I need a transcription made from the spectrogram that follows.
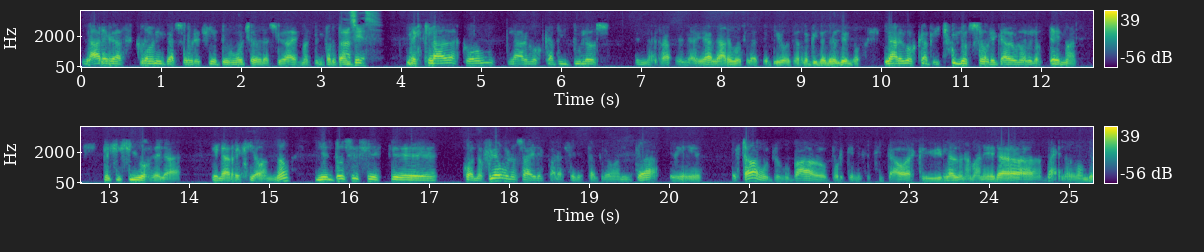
largas crónicas sobre siete u ocho de las ciudades más importantes, mezcladas con largos capítulos, en, realidad largos el adjetivo se repite todo el tiempo, largos capítulos sobre cada uno de los temas decisivos de la, de la región, ¿no? Y entonces, este, cuando fui a Buenos Aires para hacer esta crónica, eh, estaba muy preocupado porque necesitaba escribirla de una manera, bueno, donde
